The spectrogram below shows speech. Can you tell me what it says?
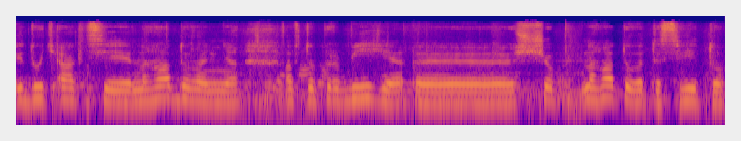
ідуть акції нагадування, автопробіги, щоб нагадувати світу,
